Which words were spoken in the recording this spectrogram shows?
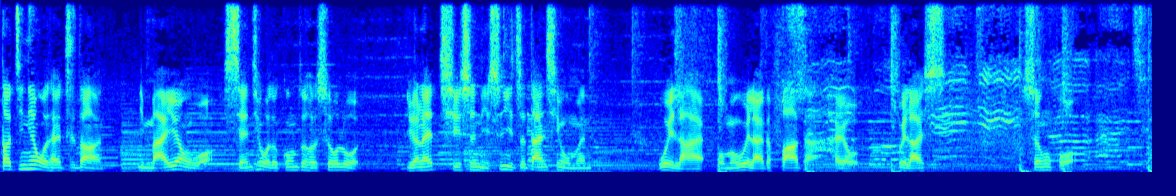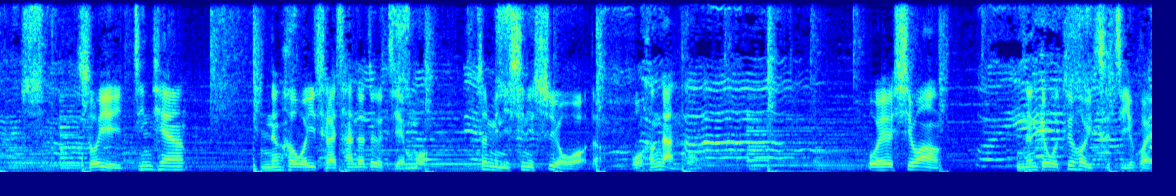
到今天我才知道，你埋怨我嫌弃我的工作和收入，原来其实你是一直担心我们未来，我们未来的发展，还有未来生活。所以今天你能和我一起来参加这个节目，证明你心里是有我的，我很感动。我也希望你能给我最后一次机会，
